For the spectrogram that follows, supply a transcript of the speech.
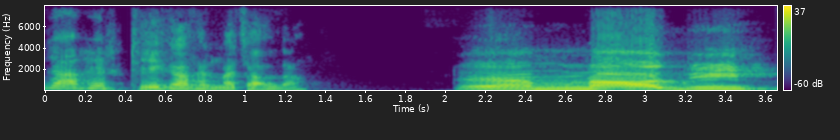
ਜਾ ਫਿਰ। ਠੀਕ ਆ ਫਿਰ ਮੈਂ ਚੱਲਦਾ। Ramadi.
